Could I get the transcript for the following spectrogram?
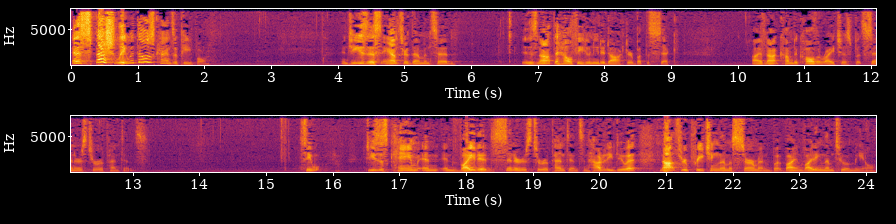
And especially with those kinds of people. And Jesus answered them and said, it is not the healthy who need a doctor, but the sick. I have not come to call the righteous, but sinners to repentance. See, Jesus came and invited sinners to repentance. And how did he do it? Not through preaching them a sermon, but by inviting them to a meal.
